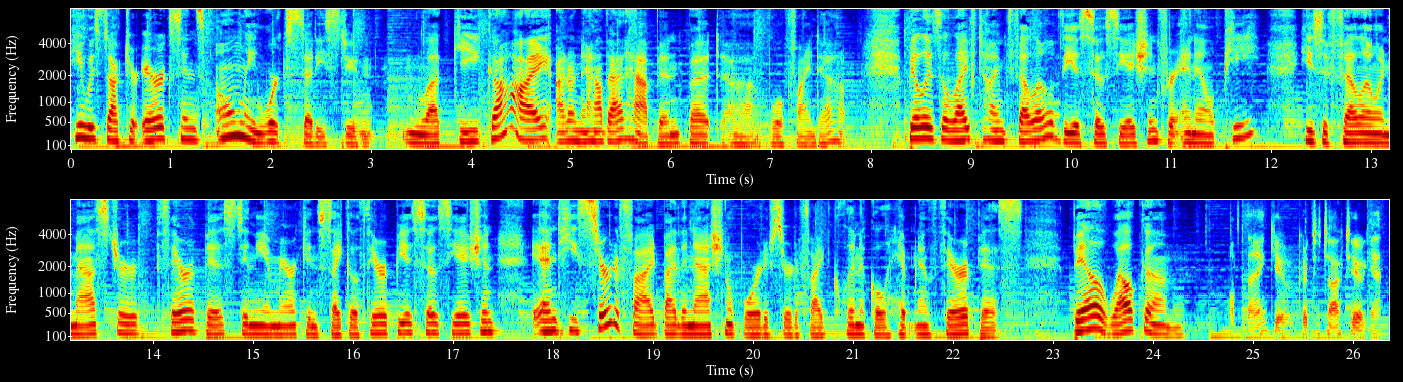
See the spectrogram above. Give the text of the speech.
He was Dr. Erickson's only work study student. Lucky guy. I don't know how that happened, but uh, we'll find out. Bill is a lifetime fellow of the Association for NLP. He's a fellow and master therapist in the American Psychotherapy Association, and he's certified by the National Board of Certified Clinical Hypnotherapists. Bill, welcome. Well, thank you. Good to talk to you again.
